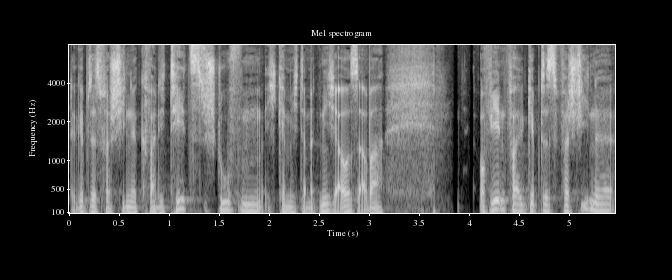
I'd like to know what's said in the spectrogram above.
Da gibt es verschiedene Qualitätsstufen, ich kenne mich damit nicht aus, aber auf jeden Fall gibt es verschiedene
